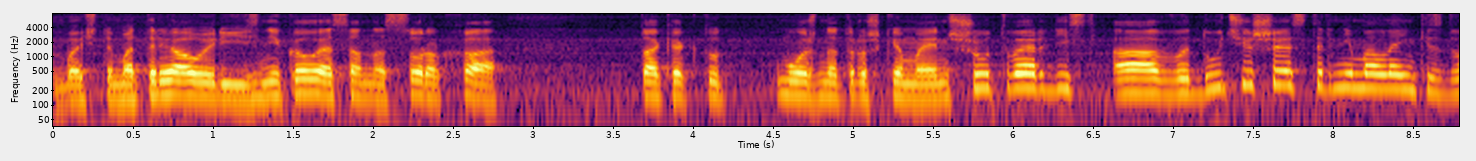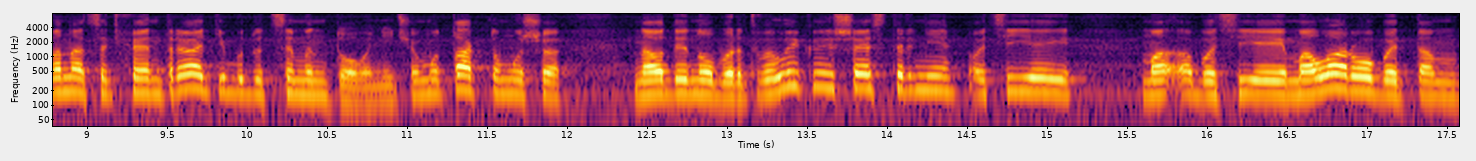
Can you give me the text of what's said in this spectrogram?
Бачите, матеріали різні. Колеса у нас 40Х, так як тут можна трошки меншу твердість, а ведучі шестерні маленькі з 12 х ті будуть цементовані. Чому так? Тому що на один оберт великої шестерні оцієї, або цієї мала робить там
